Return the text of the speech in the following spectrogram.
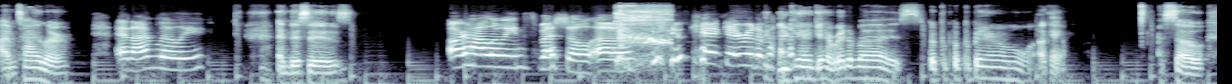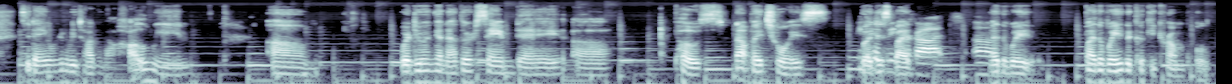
I'm Tyler, And I'm Lily. and this is Our Halloween special of You Can't Get Rid of Us. You Can't Get Rid of Us. Okay, so today we're gonna be talking about Halloween. Um, we're doing another same day uh, post, not by choice, because just we by- forgot. Um, by the way, by the way the cookie crumbled.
